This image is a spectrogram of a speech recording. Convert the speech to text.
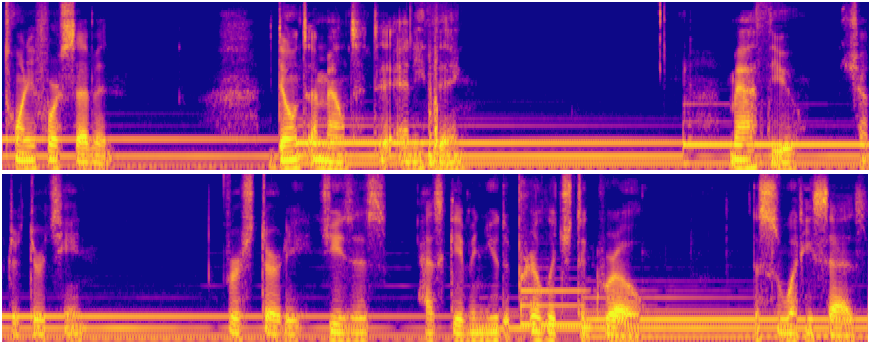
24 7 don't amount to anything. Matthew chapter 13, verse 30 Jesus has given you the privilege to grow. This is what he says.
